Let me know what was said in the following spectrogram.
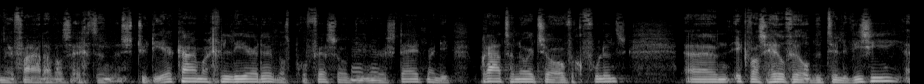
Mijn vader was echt een studeerkamergeleerde, was professor op de universiteit, maar die praatte nooit zo over gevoelens. Uh, ik was heel veel op de televisie, uh,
